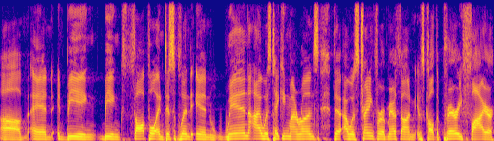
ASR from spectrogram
um, and and being being thoughtful and disciplined in when I was taking my runs. That I was training for a marathon. It was called the Prairie Fire.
